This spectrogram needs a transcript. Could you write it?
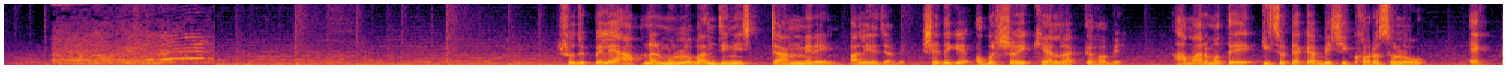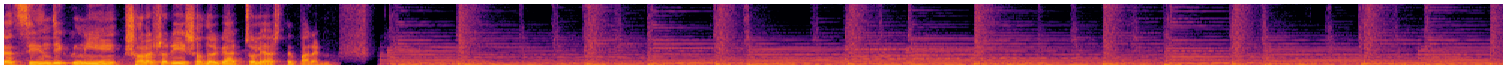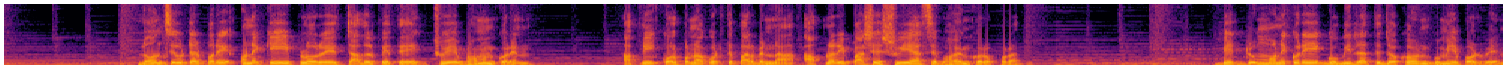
সুযোগ পেলে আপনার মূল্যবান জিনিস টান মেরে পালিয়ে যাবে। সেদিকে অবশ্যই খেয়াল রাখতে হবে। আমার মতে কিছু টাকা বেশি খরচ হলেও একটা সিএনজি নিয়ে সরাসরি সদরঘাট চলে আসতে পারেন। লঞ্চে ওঠার পরে অনেকেই ফ্লোরে চাদর পেতে শুয়ে ভ্রমণ করেন। আপনি কল্পনাও করতে পারবেন না, আপনারই পাশে শুয়ে আছে ভয়ঙ্কর অপরাধী। বেডরুম মনে করে গভীর রাতে যখন ঘুমিয়ে পড়বেন,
